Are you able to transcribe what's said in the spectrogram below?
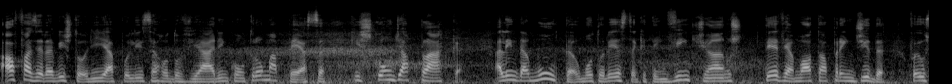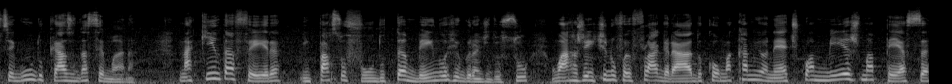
Ao fazer a vistoria, a polícia rodoviária encontrou uma peça que esconde a placa. Além da multa, o motorista, que tem 20 anos, teve a moto apreendida. Foi o segundo caso da semana. Na quinta-feira, em Passo Fundo, também no Rio Grande do Sul, um argentino foi flagrado com uma caminhonete com a mesma peça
